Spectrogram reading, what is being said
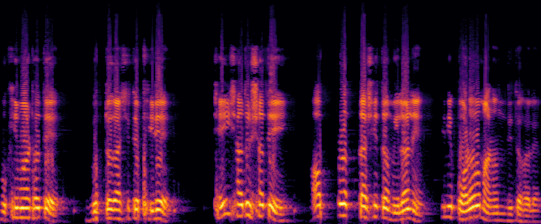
মুখিমঠ হতে গুপ্তকাশীতে ফিরে সেই সাধুর সাথেই অপ্রত্যাশিত মিলনে তিনি পরম আনন্দিত হলেন।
